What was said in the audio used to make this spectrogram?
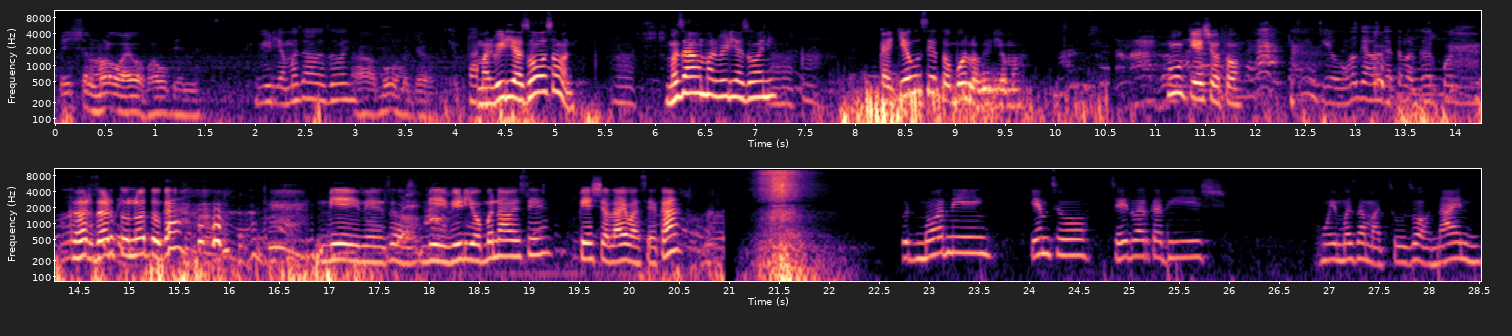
સ્પેશિયલ મળો આવ્યો ભાવબેન વિડિયા મજા આવે જોઈ હા બહુ મજા આવે. મારા વિડિયા જોવો છો ને? મજા આવે મારા વિડિયા જોવાની? કઈ કેવું છે તો બોલો વિડીયોમાં. શું કહેશો તો? ઘર જડતું નહોતું કા? બે ને જો બે વીડિયો બનાવે છે સ્પેશિયલ આવ્યા છે કા? ગુડ મોર્નિંગ કેમ છો? જય દ્વારકાધીશ. હું એ મજામાં જ છું. જો નાઈન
